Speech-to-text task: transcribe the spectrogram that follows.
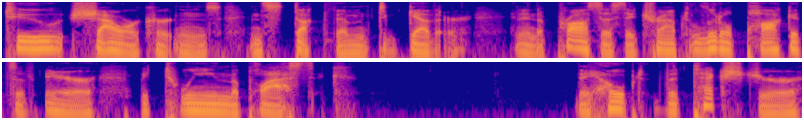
two shower curtains and stuck them together, and in the process, they trapped little pockets of air between the plastic. They hoped the texture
